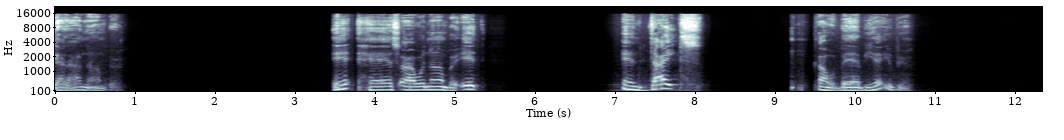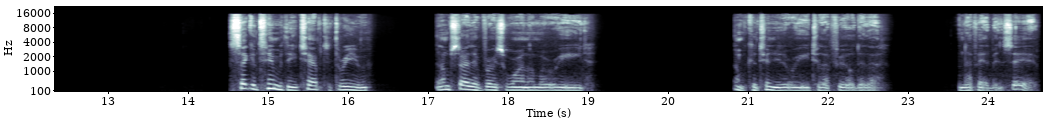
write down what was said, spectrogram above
got our number. It has our number. It indicts our bad behavior. Second Timothy chapter three, I'm starting at verse one. I'm gonna read. I'm continuing to read till I feel that I, enough had been said.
